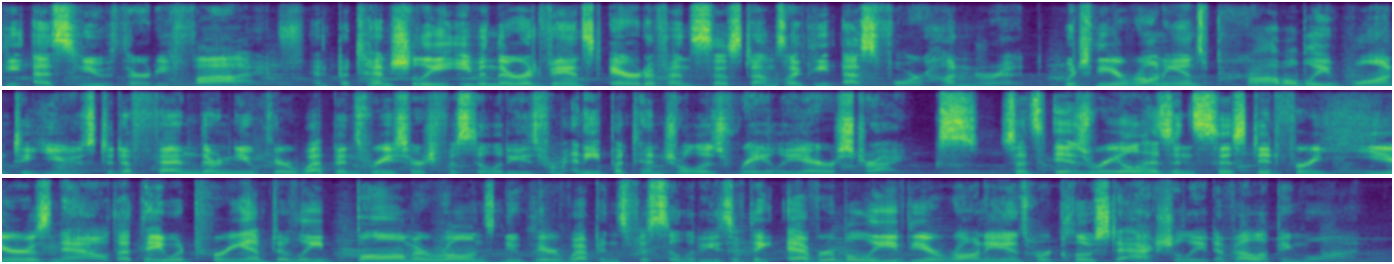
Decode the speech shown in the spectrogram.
the Su-35, and potentially even their advanced air defense systems like the S-400, which the Iranians probably want to use to defend their nuclear weapons research facilities from any potential Israeli airstrikes. Since Israel has insisted for years now that they would preemptively bomb Iran's nuclear weapons facilities if they ever believed the Iranians were close to actually developing one.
